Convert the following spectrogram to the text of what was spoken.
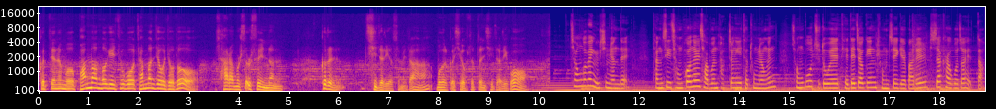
그때는 뭐 밥만 먹여주고 잠만 재워줘도 사람을 쓸 수 있는 그런 시절이었습니다. 먹을 것이 없었던 시절이고 1960년대 당시 정권을 잡은 박정희 대통령은 정부 주도의 대대적인 경제 개발을 시작하고자 했다.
